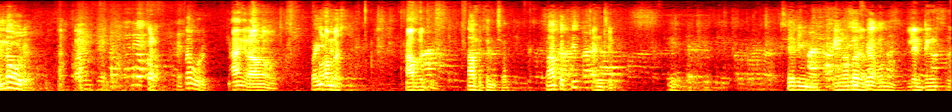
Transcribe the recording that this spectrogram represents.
என்ன ஊரு? என்ன ஊரு? நாங்கள் ராவணம் வயசு? நாற்பத்தி நாற்பத்தஞ்சா நாற்பத்தி அஞ்சு. சரிங்க நல்லா இருக்கா? ஒன்றும் இல்லை. ட்ரிங்க்ஸ்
